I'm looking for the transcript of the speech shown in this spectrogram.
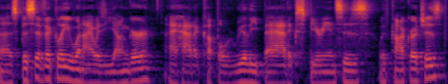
Uh, specifically, when I was younger, I had a couple really bad experiences with cockroaches.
